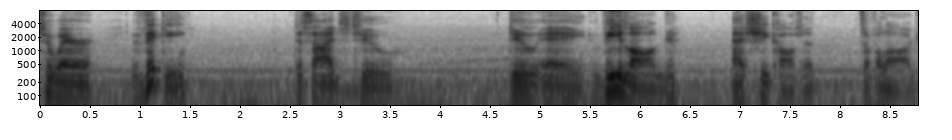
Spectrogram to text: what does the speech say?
to where Vickie decides to do a vlog, as she calls it. It's a vlog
